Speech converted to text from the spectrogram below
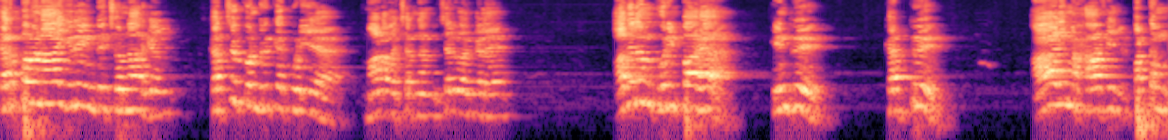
கற்பவனாயிரு என்று சொன்னார்கள் கற்றுக்கொண்டிருக்கக்கூடிய மாணவ சென்னம் செல்வங்களே அதிலும் குறிப்பாக இன்று கற்று ஆலிம் ஹாஃபில் பட்டம்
